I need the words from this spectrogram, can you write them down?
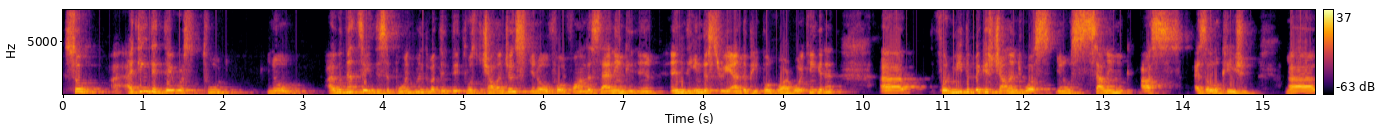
So I think that there was two, you know, I would not say disappointment, but it, it was challenges, you know, for, for understanding in, in the industry and the people who are working in it. Uh, for me, the biggest challenge was, you know, selling us as a location. Uh,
